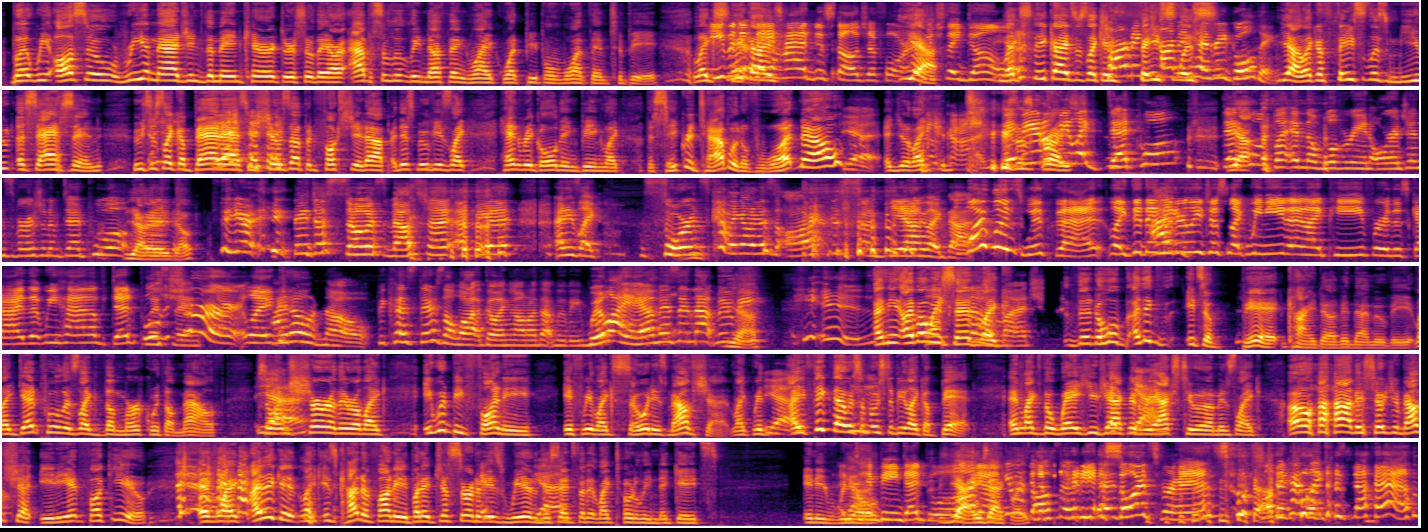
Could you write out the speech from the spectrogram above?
but we also reimagined the main character so they are absolutely nothing like what people want them to be. Like Even Snake if Eyes, they had nostalgia for Yeah. which they don't. like Snake Eyes is like Charming, a faceless charming Henry Golding. Yeah, like a faceless mute assassin who's just like a badass who shows up and fucks shit up. And this movie is like Henry Golding being like, the sacred tablet of what now? Yeah. And you're like, Oh, God. Jesus Maybe it'll Christ. be like Deadpool, Deadpool, Yeah. but in the Wolverine Origins version of Deadpool. yeah, there you go. they just sew his mouth shut at the end, and he's like swords coming out of his arms. Uh, yeah. Like that. What was with that? Like, did they I- literally just like we need an IP for this guy that we have? Deadpool, Listen, sure. Like, I don't know because there's a lot going on with that movie. Will I Am is in that movie. Yeah. he is. I mean, I've always Like, said, so like, much. the, the whole, I think it's a bit, kind of, in that movie. Like, Deadpool is like the merc with a mouth. So Yeah. I'm sure they were like, it would be funny if we like sewed his mouth shut. Like with Yeah. I think that was Mhm. supposed to be like a bit. And like the way Hugh Jackman yeah. reacts to him is like, "Oh, haha, they sewed your mouth shut, idiot. Fuck you." And like I think it like is kind of funny, but it just sort of It's- is weird in the sense that it like totally negates any real him being Deadpool. Yeah, I think exactly. it was And also and he has swords for hands, which Yeah. Deadpool like, does not have.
